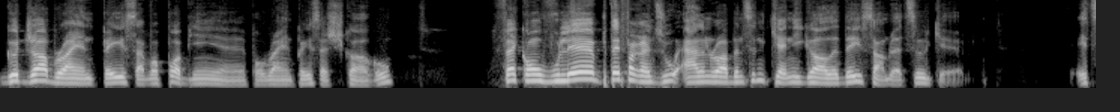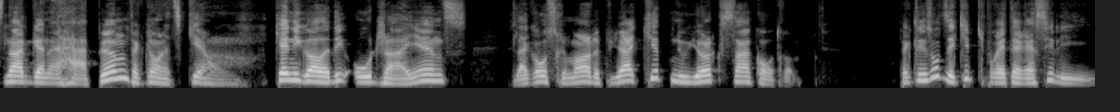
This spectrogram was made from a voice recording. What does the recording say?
Good job, Ryan Pace. Ça va pas bien euh, pour Ryan Pace à Chicago. Fait qu'on voulait peut-être faire un duo Allen Robinson, Kenny Galladay. Semble-t-il que it's not gonna happen. Fait que là, on a dit Kenny Galladay aux Giants. La grosse rumeur depuis hier. Quitte New York sans contrat. Fait que les autres équipes qui pourraient intéresser les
